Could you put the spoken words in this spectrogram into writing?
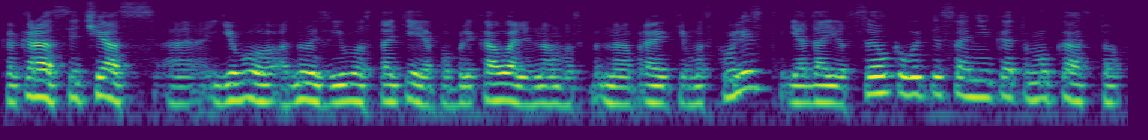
Как раз сейчас э, его, одну из его статей опубликовали на, на проекте «Маскулист». Я даю ссылку в описании к этому касту.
